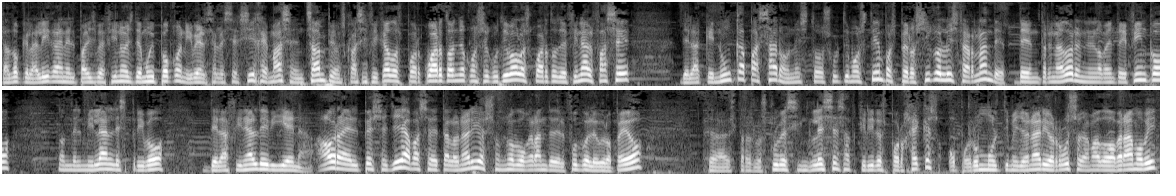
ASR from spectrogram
dado que la liga en el país vecino es de muy poco nivel. Se les exige más en Champions, clasificados por cuarto año consecutivo a los cuartos de final, fase de la que nunca pasaron estos últimos tiempos, pero sigue Luis Fernández, de entrenador en el 95, donde el Milán les privó de la final de Viena. Ahora el PSG, a base de talonario, es un nuevo grande del fútbol europeo, tras, tras los clubes ingleses adquiridos por jeques o por un multimillonario ruso llamado Abramovich,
